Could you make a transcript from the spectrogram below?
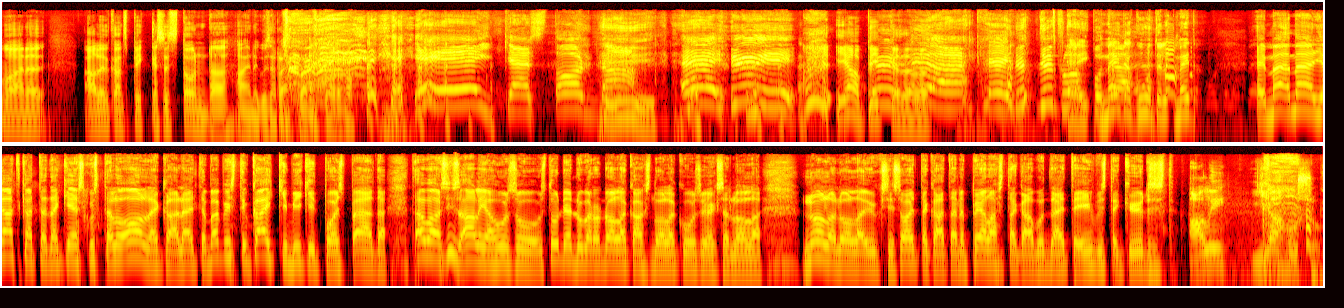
mä aina Alil kans pikkasen stondaa aina, kun se räppää ne korva. Eikäs tonna! Hyi. Ei, hyi! Ihan pikkasen vaan. Hei, nyt, nyt Ei, loppu meitä tää. kuuntele, meitä, Ei, mä, mä en jatka tätä keskustelua ollenkaan näitä. Mä pistin kaikki mikit pois päältä. Tämä on siis Alia Husu, studion numero 020690001. Soittakaa tänne, pelastakaa mut näiden ihmisten kynsistä. Ali ja Husu.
